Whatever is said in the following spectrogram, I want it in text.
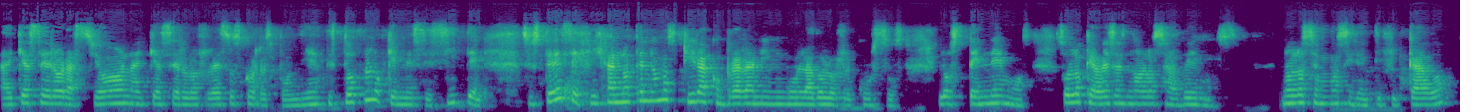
hay que hacer oración, hay que hacer los rezos correspondientes, todo lo que necesiten. Si ustedes se fijan, no tenemos que ir a comprar a ningún lado los recursos, los tenemos, solo que a veces no lo sabemos, no los hemos identificado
